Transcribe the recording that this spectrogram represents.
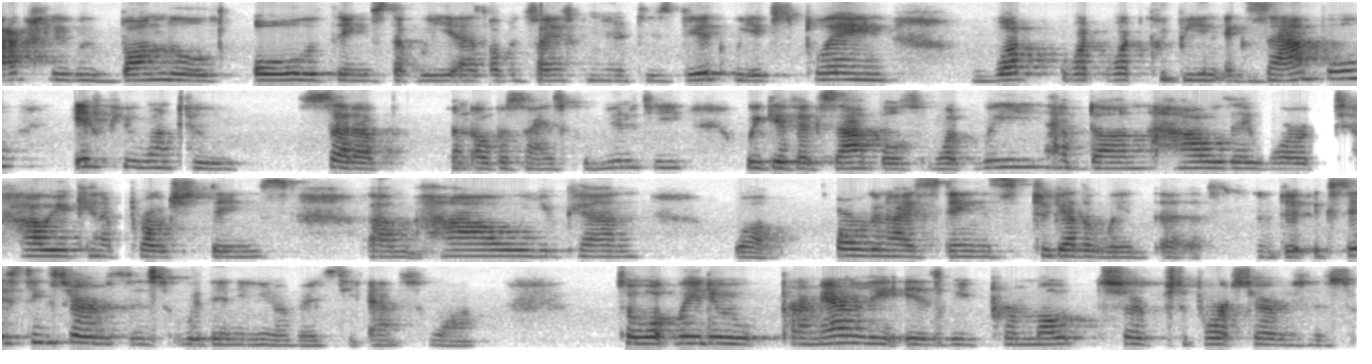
actually we bundled all the things that we as open science communities did. We explain what, what, what could be an example if you want to set up an open science community. We give examples what we have done, how they worked, how you can approach things, um, how you can, well, organize things together with uh, the existing services within the university and so on. So what we do primarily is we promote support services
